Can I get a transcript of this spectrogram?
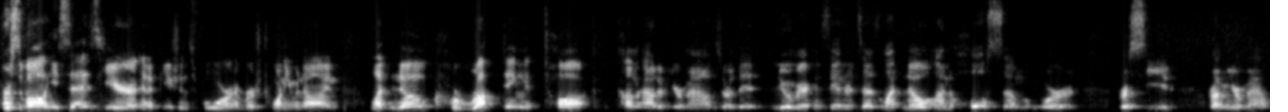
First of all, he says here in Ephesians 4 and verse 29, let no corrupting talk come out of your mouths. Or the New American Standard says, let no unwholesome word proceed from your mouth.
